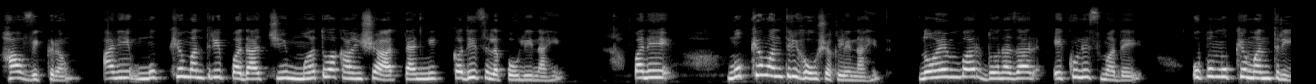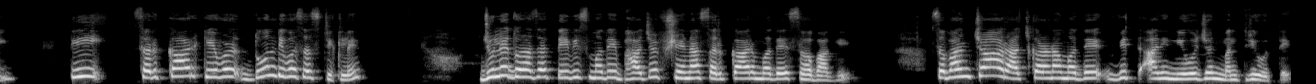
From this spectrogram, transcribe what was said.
हा विक्रम आणि मुख्यमंत्री पदाची महत्वाकांक्षा त्यांनी कधीच लपवली नाही. पण हे मुख्यमंत्री होऊ शकले नाहीत. नोव्हेंबर दोन हजार एकोणीसमध्ये उपमुख्यमंत्री ती सरकार केवळ दोन दिवसच टिकले जुलै दोन हजार तेवीसमध्ये भाजप सेना सरकारमध्ये सहभागी. सभांच्या राजकारणामध्ये वित्त आणि नियोजन मंत्री होते.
